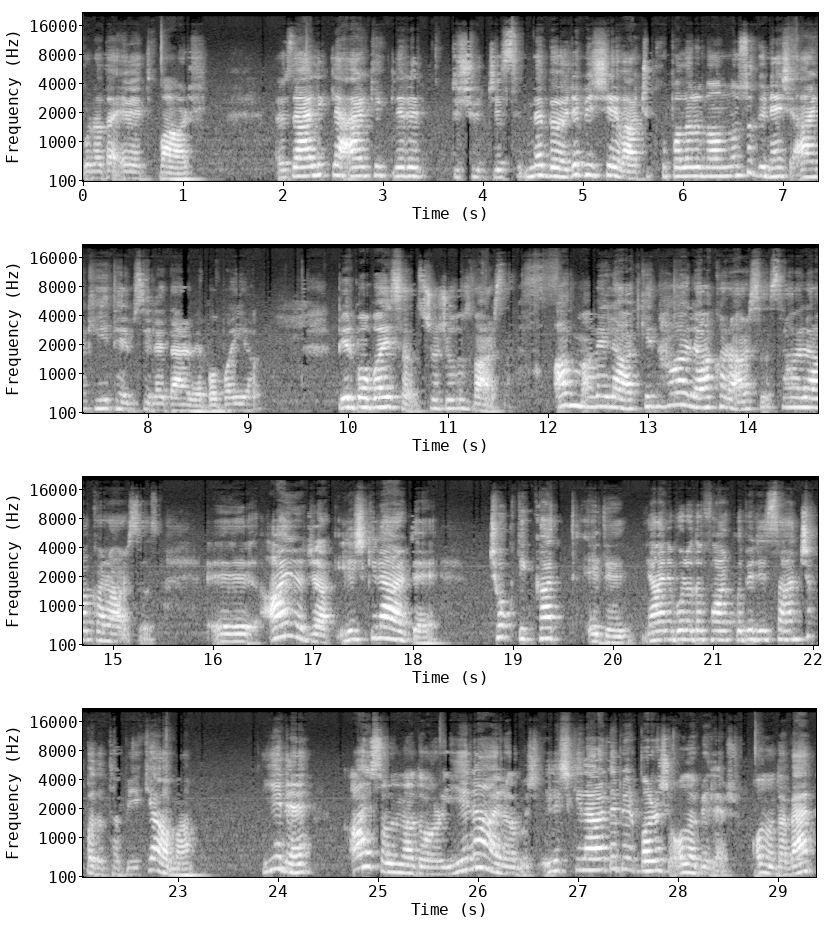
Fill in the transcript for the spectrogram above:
Burada evet var. Özellikle erkeklerin düşüncesinde böyle bir şey var. Çünkü kupaların onlusu güneş erkeği temsil eder ve babayı. Bir babaysanız, çocuğunuz varsa. Ama ve lakin hala kararsız, hala kararsız. Ee, ayrıca ilişkilerde çok dikkat edin. Yani burada farklı bir insan çıkmadı tabii ki ama yine ay sonuna doğru yeni ayrılmış ilişkilerde bir barış olabilir. Onu da ben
